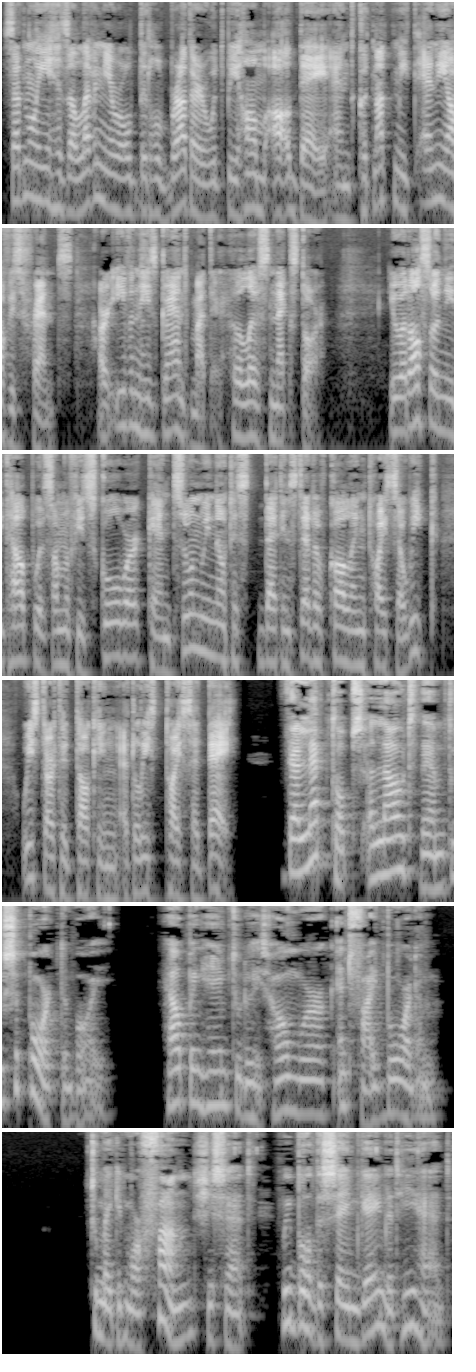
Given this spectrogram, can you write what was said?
Suddenly, his 11 year old little brother would be home all day and could not meet any of his friends, or even his grandmother, who lives next door. He would also need help with some of his schoolwork, and soon we noticed that instead of calling twice a week, we started talking at least twice a day. Their laptops allowed them to support the boy, helping him to do his homework and fight boredom. To make it more fun, she said, we bought the same game that he had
